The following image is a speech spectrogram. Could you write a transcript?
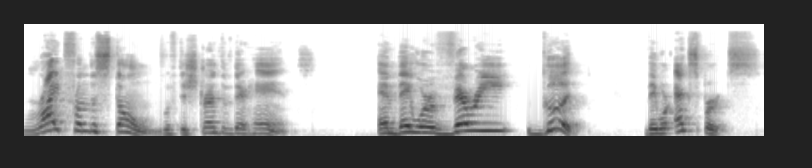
right from the stone with the strength of their hands. And they were very good. They were experts.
